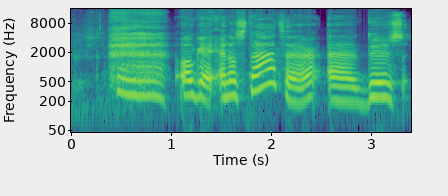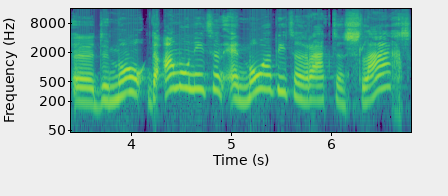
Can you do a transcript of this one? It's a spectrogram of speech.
Oké, en dan staat er uh, dus uh, de, de Ammonieten en Moabieten raakten slaags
